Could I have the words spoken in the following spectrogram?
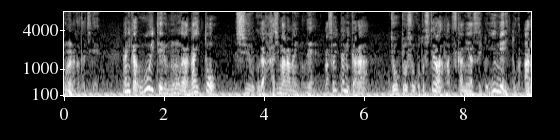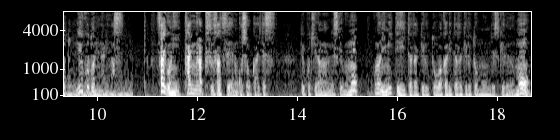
このような形で何か動いているものがないと収録が始まらないので、まあ、そういった意味から状況証拠としては、まあ、つかみやすいというメリットがあるということになります。最後にタイムラプス撮影のご紹介です。で、こちらなんですけども、このように見ていただけるとお分かりいただけると思うんですけれども、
